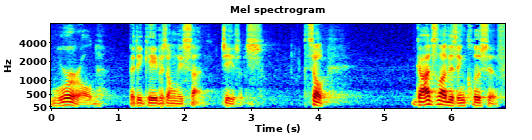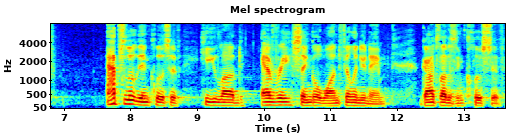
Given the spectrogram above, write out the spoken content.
world that he gave his only son, Jesus. So, God's love is inclusive, absolutely inclusive. He loved every single one. Fill in your name. God's love is inclusive.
